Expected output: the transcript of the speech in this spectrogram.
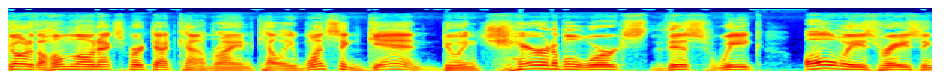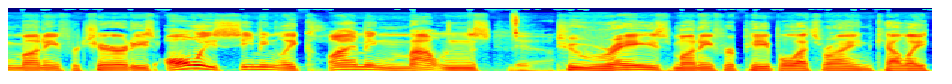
Go to thehomeloanexpert.com. Ryan Kelly, once again, doing charitable works this week, always raising money for charities, always seemingly climbing mountains Yeah. to raise money for people. That's Ryan Kelly,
